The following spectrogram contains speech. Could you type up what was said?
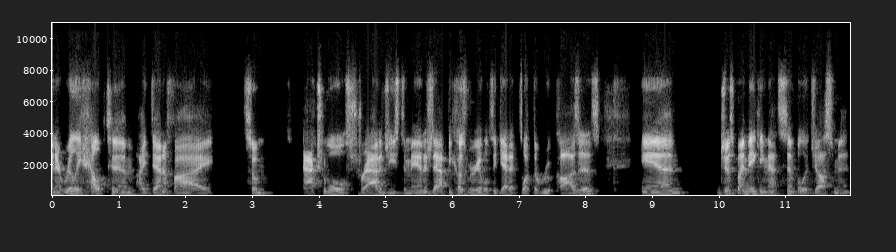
And it really helped him identify some actual strategies to manage that because we were able to get at what the root cause is. And just by making that simple adjustment,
